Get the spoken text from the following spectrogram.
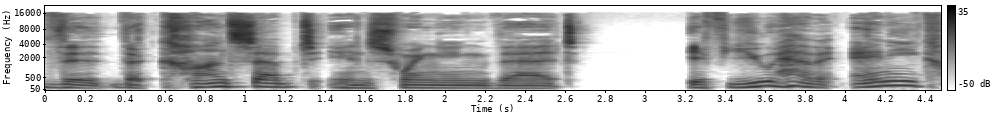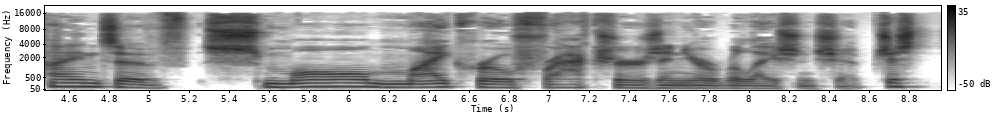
the the concept in swinging that if you have any kinds of small micro fractures in your relationship just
